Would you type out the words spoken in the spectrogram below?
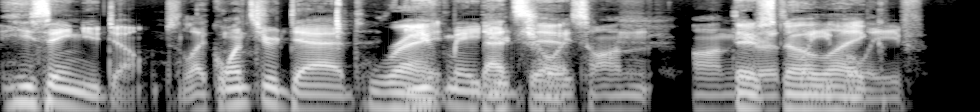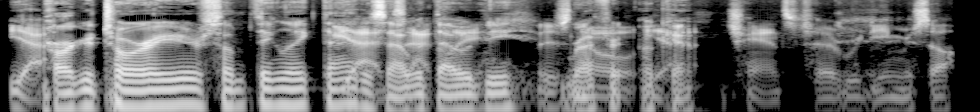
He's saying you don't. Like once you're dead, Right, you've made your choice on on There's the earth no you like believe. Yeah, purgatory or something like that. Is Yeah, that what that would be? There's Refer- no okay. yeah, chance to redeem yourself.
